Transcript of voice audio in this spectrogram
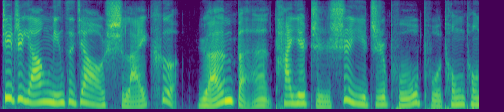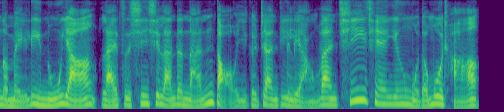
这只羊名字叫史莱克。原本它也只是一只普普通通的美丽奴羊，来自新西兰的南岛一个占地两万七千英亩的牧场，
